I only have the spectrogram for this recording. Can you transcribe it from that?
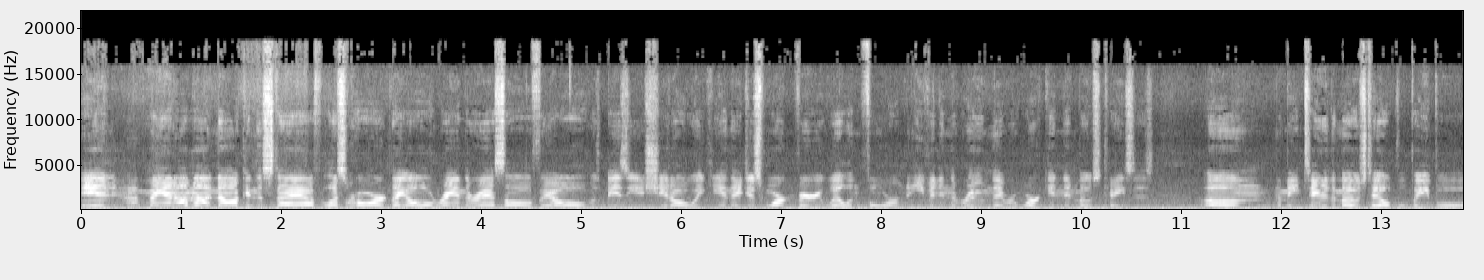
And uh, man, I'm not knocking the staff. Bless their heart, they all ran their ass off. They all was busy as shit all weekend. They just weren't very well informed, even in the room they were working in most cases. Um, I mean, two of the most helpful people,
